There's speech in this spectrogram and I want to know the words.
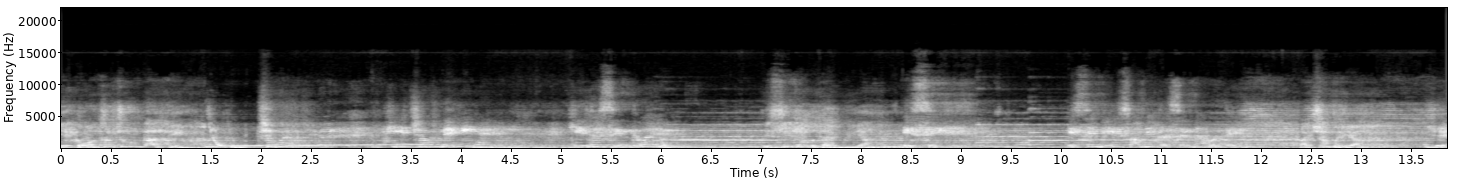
ये कौन सा चूर्ण डालती हैं? चूर ये चूर नहीं है। ये तो सिंदूर है। इससे क्या होता है मैया इससे इससे मेरे स्वामी प्रसन्न होते हैं। अच्छा मैया ये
